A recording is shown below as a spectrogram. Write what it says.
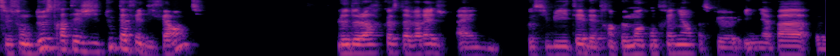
Ce sont deux stratégies tout à fait différentes. Le dollar cost average a une possibilité d'être un peu moins contraignant parce qu'il n'y a pas euh,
